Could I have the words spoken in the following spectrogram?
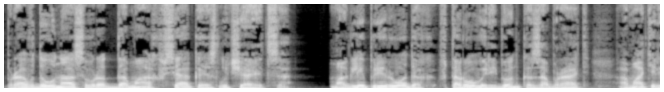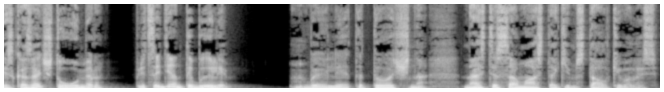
Правда, у нас в роддомах всякое случается. Могли при родах второго ребенка забрать, а матери сказать, что умер. Прецеденты были». Были это точно. Настя сама с таким сталкивалась.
